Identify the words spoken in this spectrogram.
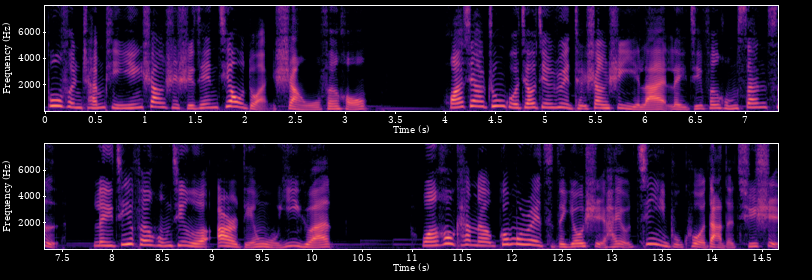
部分产品因上市时间较短，尚无分红。华夏中国交建 REIT 上市以来，累计分红三次，累计分红金额二点五亿元。往后看呢，公募 REITs 的优势还有进一步扩大的趋势。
